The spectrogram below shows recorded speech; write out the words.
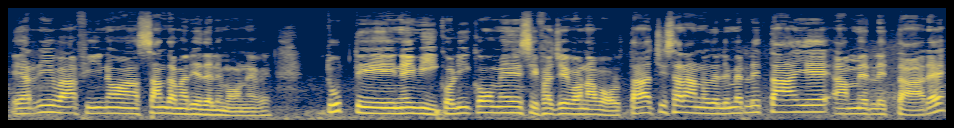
e arriva fino a Santa Maria delle Monache. tutti nei vicoli come si faceva una volta. Ci saranno delle merlettaie a merlettare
